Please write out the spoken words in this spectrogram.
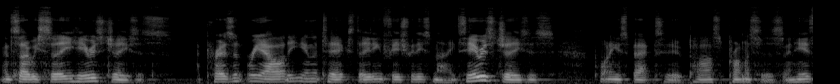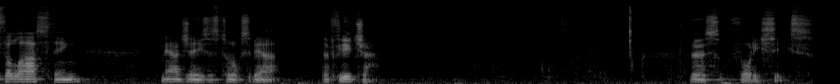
And so we see here is Jesus, a present reality in the text, eating fish with his mates. Here is Jesus, pointing us back to past promises. And here's the last thing. Now Jesus talks about the future. Verse 46.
